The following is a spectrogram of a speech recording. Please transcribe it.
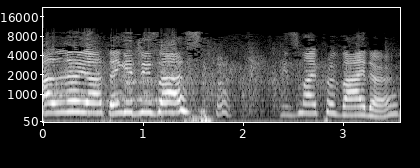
Hallelujah. Thank you, Jesus. He's my provider.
